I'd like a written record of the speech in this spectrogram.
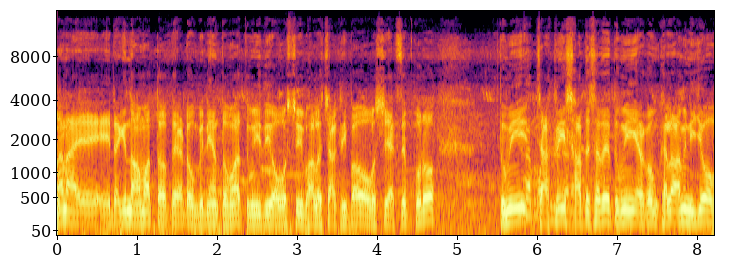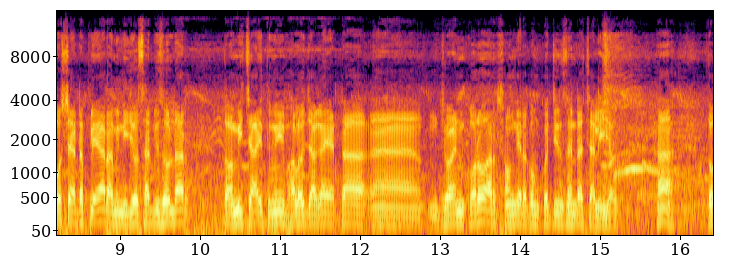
না না এটা কিন্তু আমার তরফ থেকে একটা ওপিনিয়ন তোমার। তুমি যদি অবশ্যই ভালো চাকরি পাও অবশ্যই অ্যাকসেপ্ট করো। তুমি চাকরির সাথে সাথে তুমি এরকম খেলো। আমি নিজেও অবশ্যই একটা প্লেয়ার আমি নিজেও সার্ভিস হোল্ডার তো আমি চাই তুমি ভালো জায়গায় একটা জয়েন করো আর সঙ্গে এরকম কোচিং সেন্টার চালিয়ে যাও। হ্যাঁ? তো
